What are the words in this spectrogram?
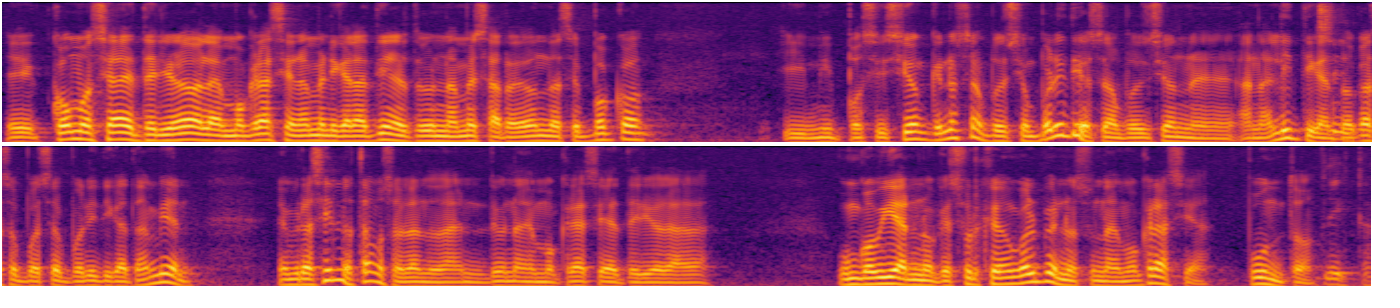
eh, cómo se ha deteriorado la democracia en América Latina. Tuve una mesa redonda hace poco y mi posición, que no es una posición política, es una posición eh, analítica, en todo caso puede ser política también. En Brasil no estamos hablando de una democracia deteriorada. Un gobierno que surge de un golpe no es una democracia. Punto. Listo,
